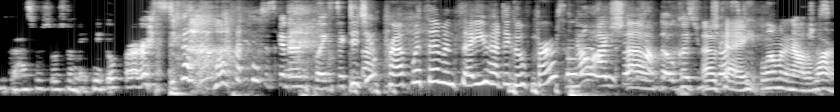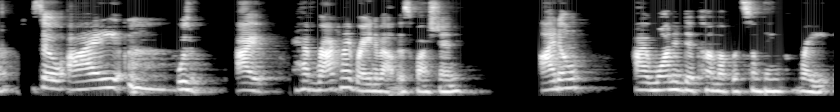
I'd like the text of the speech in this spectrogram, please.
You guys were supposed to make me go first. I'm just gonna replace it. Did with you that. prep with them and say you had to go first? No, I should Oh, have though, because you just keep blowing it out of the water. So I was, I have racked my brain about this question. I don't. I wanted to come up with something great,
